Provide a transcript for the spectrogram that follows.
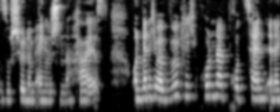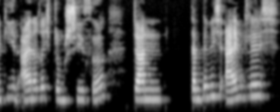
so schön im Englischen heißt. Und wenn ich aber wirklich 100% Energie in eine Richtung schieße, dann, dann bin ich eigentlich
